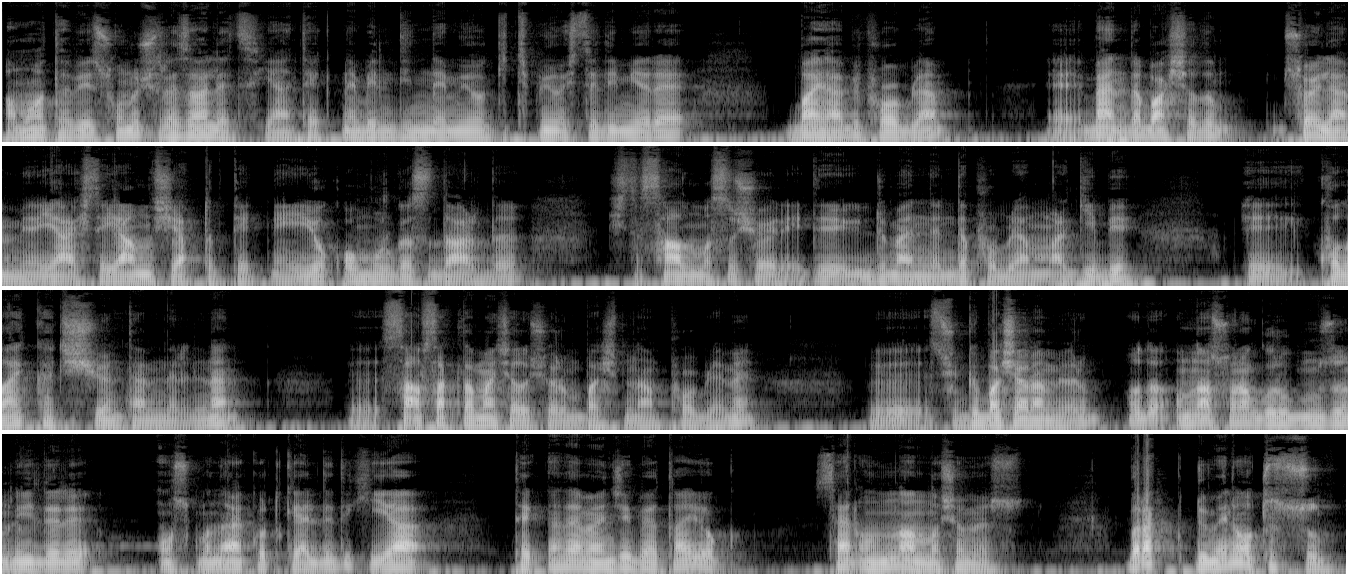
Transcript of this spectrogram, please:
Ama tabii sonuç rezalet. Yani tekne beni dinlemiyor, gitmiyor istediğim yere. Baya bir problem. E, ben de başladım söylenmeye. Ya işte yanlış yaptık tekneyi. Yok omurgası dardı. İşte salması şöyleydi. Dümenlerinde problem var gibi e, kolay kaçış yöntemlerinden e, savsaklamaya çalışıyorum başımdan problemi. E, çünkü başaramıyorum. O da ondan sonra grubumuzun lideri Osman Erkut geldi dedi ki ya teknede bence bir hata yok. Sen onunla anlaşamıyorsun. Bırak dümeni otursun.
